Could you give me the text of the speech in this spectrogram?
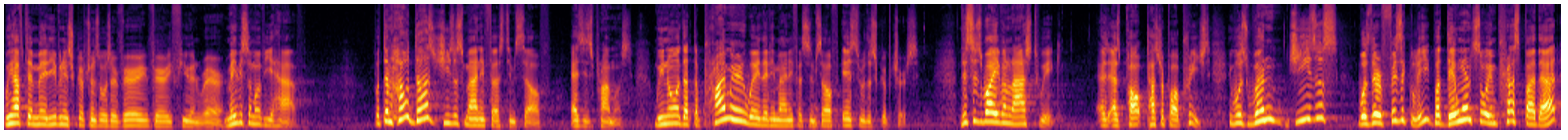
we have to admit, even in scriptures, those are very, very few and rare. Maybe some of you have. But then, how does Jesus manifest himself as he's promised? We know that the primary way that he manifests himself is through the scriptures. This is why, even last week, as, as Paul, Pastor Paul preached, it was when Jesus was there physically, but they weren't so impressed by that.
